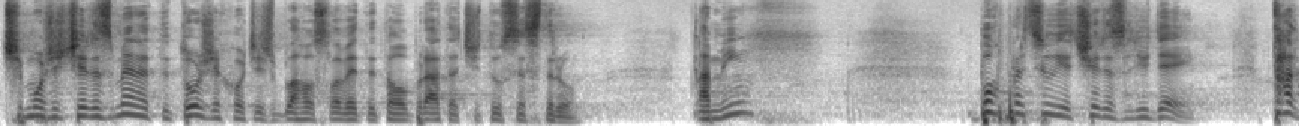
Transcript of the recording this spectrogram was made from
чи може через мене ти теж хочеш благословити того брата чи ту сестру? Амінь. Бог працює через людей. Так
